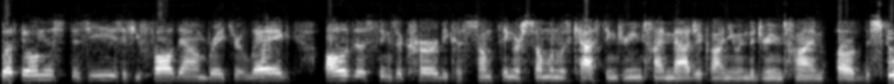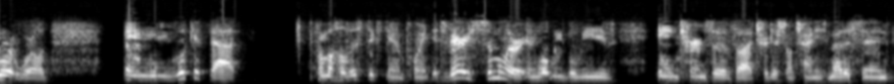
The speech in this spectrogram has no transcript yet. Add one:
But illness, disease, if you fall down, break your leg, all of those things occur because something or someone was casting dreamtime magic on you in the dream time of the spirit world. And when you look at that, from a holistic standpoint, it's very similar in what we believe in terms of uh, traditional Chinese medicine,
